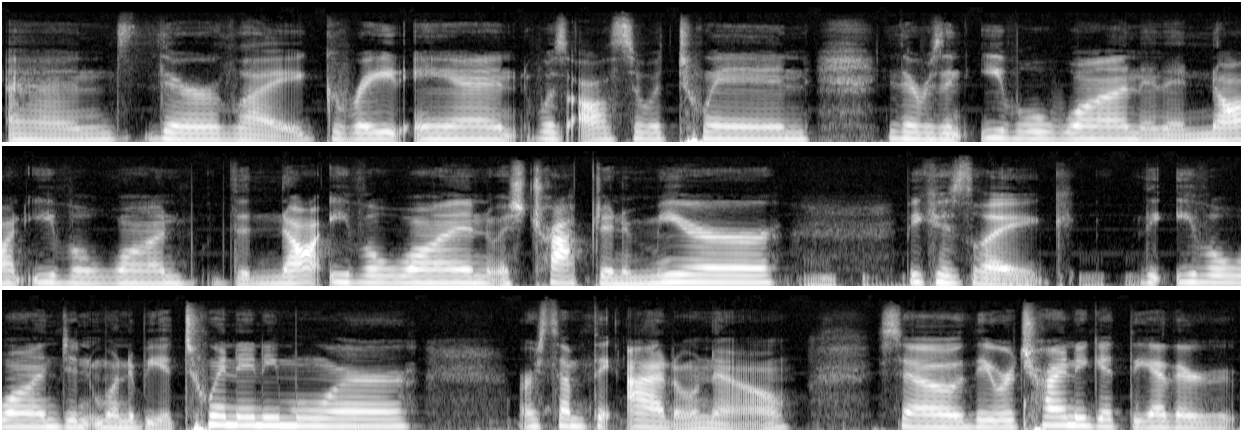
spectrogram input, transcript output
and their like great aunt was also a twin. There was an evil one and a not evil one. The not evil one was trapped in a mirror because like the evil one didn't want to be a twin anymore or something. I don't know. So they were trying to get the other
